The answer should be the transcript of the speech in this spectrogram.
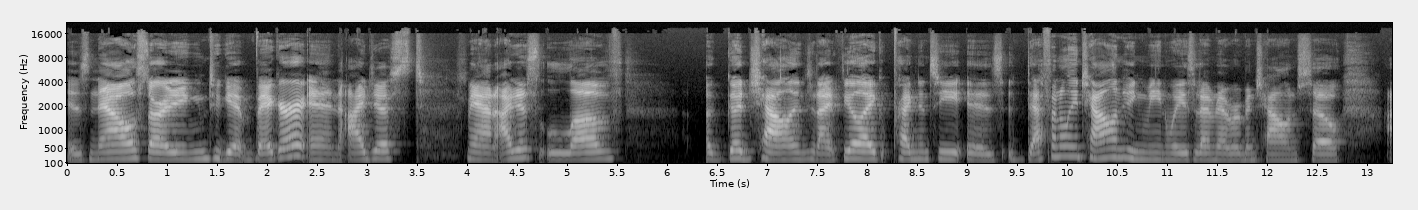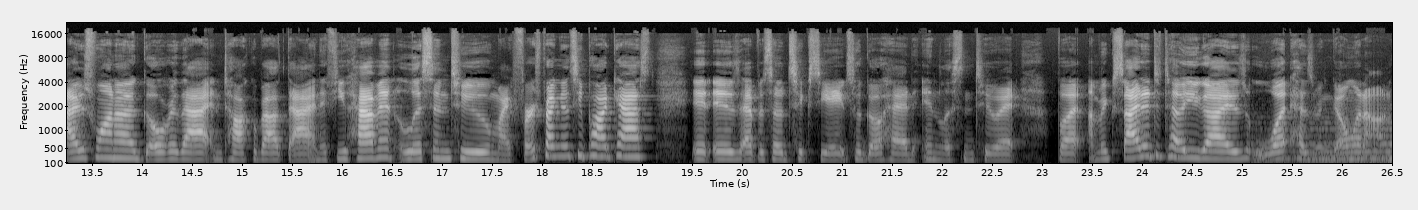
is now starting to get bigger. And I just, man, I just love a good challenge. And I feel like pregnancy is definitely challenging me in ways that I've never been challenged. So I just want to go over that and talk about that. And if you haven't listened to my first pregnancy podcast, it is episode 68. So go ahead and listen to it but I'm excited to tell you guys what has been going on.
